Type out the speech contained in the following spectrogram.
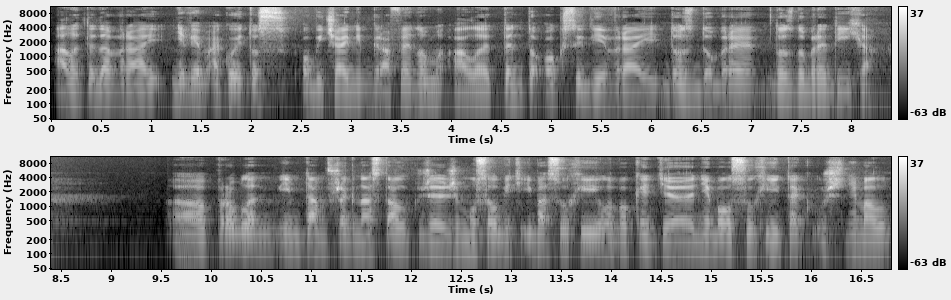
Ale teda vraj, neviem ako je to s obyčajným grafénom, ale tento oxid je vraj dosť dobre, dosť dobre dýcha. Uh, problém im tam však nastal, že, že musel byť iba suchý, lebo keď e, nebol suchý, tak už nemal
